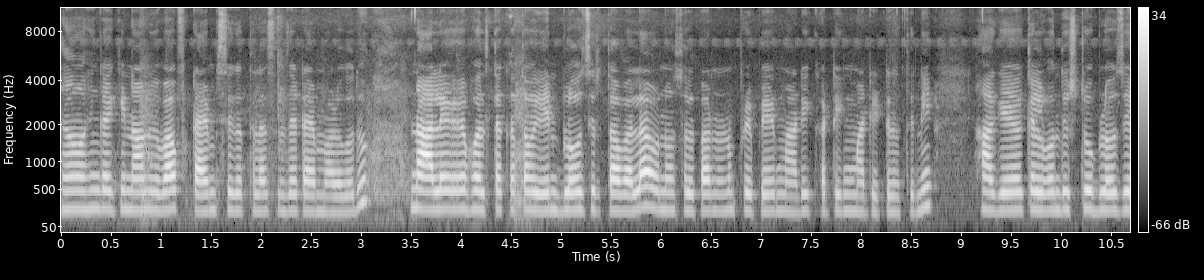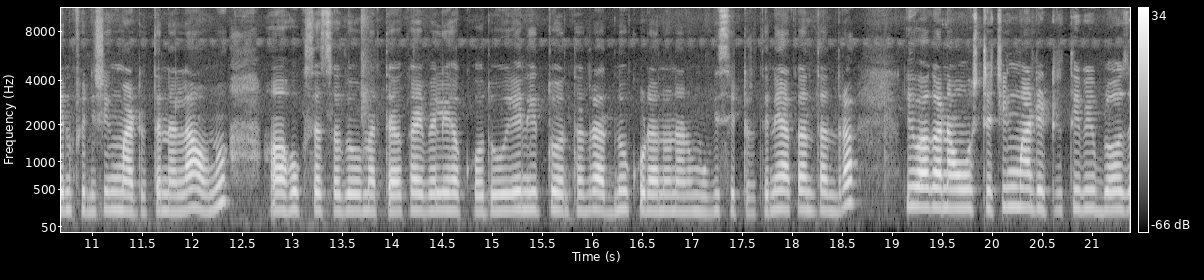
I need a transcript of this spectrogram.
ಹೀಗಾಗಿ ನಾನು ಇವಾಗ ಟೈಮ್ ಸಿಗುತ್ತಲ್ಲ ಸಂಜೆ ಟೈಮ್ ಒಳಗೋದು. ನಾಳೆ ಹೊಲ್ತಕ್ಕಂಥವು ಏನು ಬ್ಲೌಸ್ ಇರ್ತಾವಲ್ಲ ಅವನ್ನ ಸ್ವಲ್ಪ ನಾನು ಪ್ರಿಪೇರ್ ಮಾಡಿ ಕಟಿಂಗ್ ಮಾಡಿ ಇಟ್ಟಿರ್ತೀನಿ. ಹಾಗೆ ಕೆಲವೊಂದಿಷ್ಟು ಬ್ಲೌಸ್ ಏನು ಫಿನಿಶಿಂಗ್ ಮಾಡಿರ್ತೀನಲ್ಲ, ಅವನು ಹುಕ್ಸ್ ಹಚ್ಚೋದು, ಮತ್ತು ಕೈವೇಲಿ ಹಾಕೋದು, ಏನಿತ್ತು ಅಂತಂದ್ರೆ ಅದನ್ನೂ ಕೂಡ ನಾನು ಮುಗಿಸಿಟ್ಟಿರ್ತೀನಿ. ಯಾಕಂತಂದ್ರೆ ಇವಾಗ ನಾವು ಸ್ಟಿಚಿಂಗ್ ಮಾಡಿ ಇಟ್ಟಿರ್ತೀವಿ ಬ್ಲೌಸ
